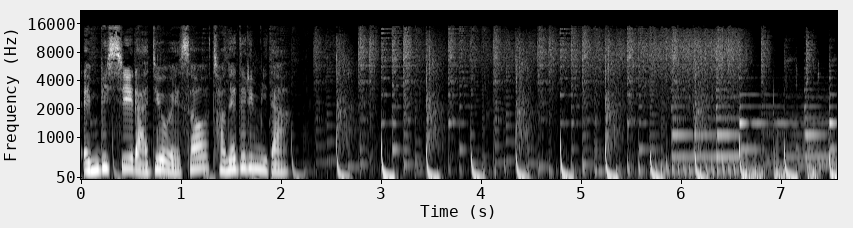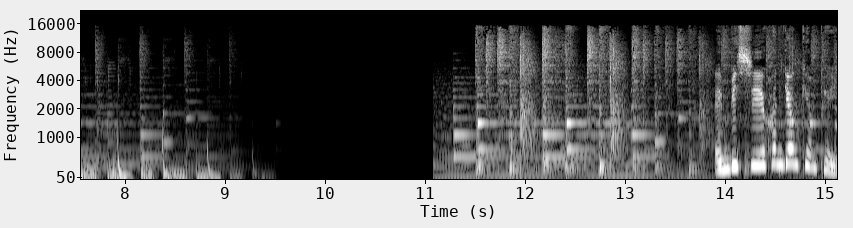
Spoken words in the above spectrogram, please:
MBC 라디오에서 전해드립니다. MBC 환경 캠페인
